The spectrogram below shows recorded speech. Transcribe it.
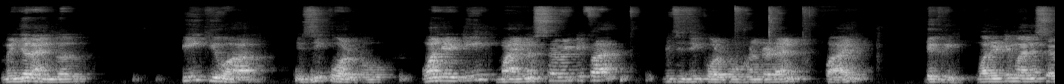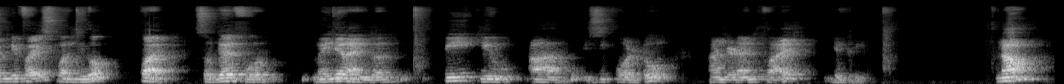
major angle PQR is equal to 180 minus 75 which is equal to 105 degree. 180 minus 75 is 105. So, therefore, major angle PQR is equal to 105 degree. Now,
